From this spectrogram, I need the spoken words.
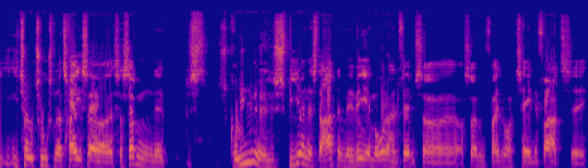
i, i 2003, så, så sådan øh, skrygende, spirende startende med VM 98, og, og sådan for alvor tagende fart øh,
